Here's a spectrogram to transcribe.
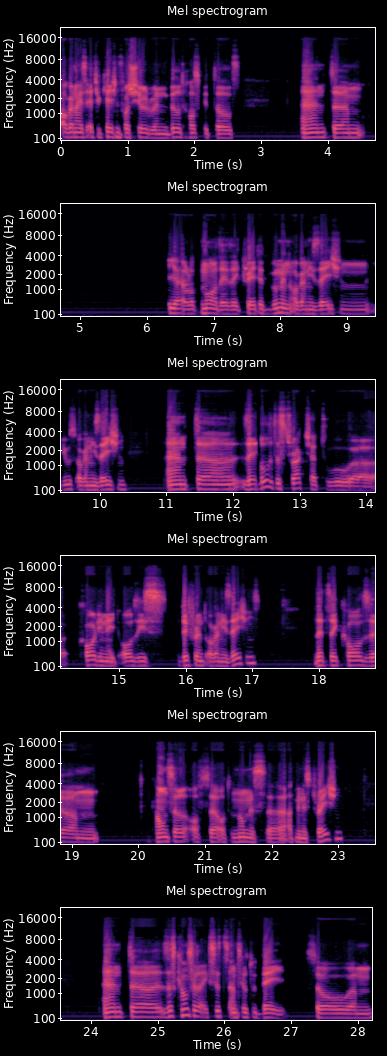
organize education for children, build hospitals, and um, yeah, a lot more. They, they created women organization, youth organization, and uh, they built a structure to uh, coordinate all these different organizations that they call the um, Council of the Autonomous uh, Administration. And uh, this council exists until today. So um,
